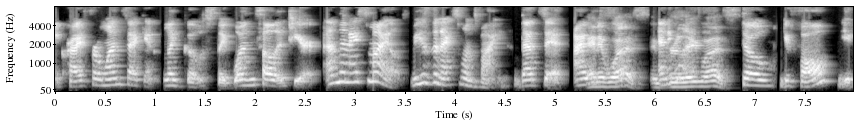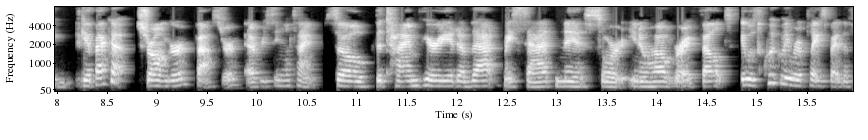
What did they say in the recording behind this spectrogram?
I cried for one second, like ghost, like one solid tear. And then I smiled because the next one's mine. That's it. I and it was. It and it really was. so you fall, you get back up, stronger, faster, every single time. So the time period of that, my sadness or, you know, however I felt, it was quickly replaced by the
